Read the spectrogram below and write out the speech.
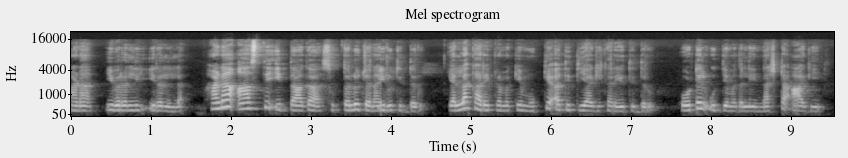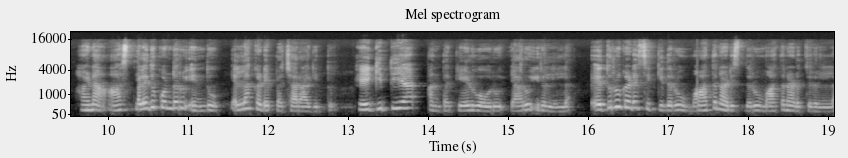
ಹಣ ಇವರಲ್ಲಿ ಇರಲಿಲ್ಲ. ಹಣ ಆಸ್ತಿ ಇದ್ದಾಗ ಸುತ್ತಲೂ ಜನ ಇರುತ್ತಿದ್ದರು. ಎಲ್ಲ ಕಾರ್ಯಕ್ರಮಕ್ಕೆ ಮುಖ್ಯ ಅತಿಥಿಯಾಗಿ ಕರೆಯುತ್ತಿದ್ದರು. ಹೋಟೆಲ್ ಉದ್ಯಮದಲ್ಲಿ ನಷ್ಟ ಆಗಿ ಹಣ ಆಸ್ತಿ ಕಳೆದುಕೊಂಡರು ಎಂದು ಎಲ್ಲ ಕಡೆ ಪ್ರಚಾರ ಆಗಿತ್ತು. ಹೇಗಿದ್ದೀಯಾ ಅಂತ ಕೇಳುವವರು ಯಾರೂ ಇರಲಿಲ್ಲ. ಎದುರುಗಡೆ ಸಿಕ್ಕಿದರೂ ಮಾತನಾಡಿಸಿದರೂ ಮಾತನಾಡುತ್ತಿರಲಿಲ್ಲ.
